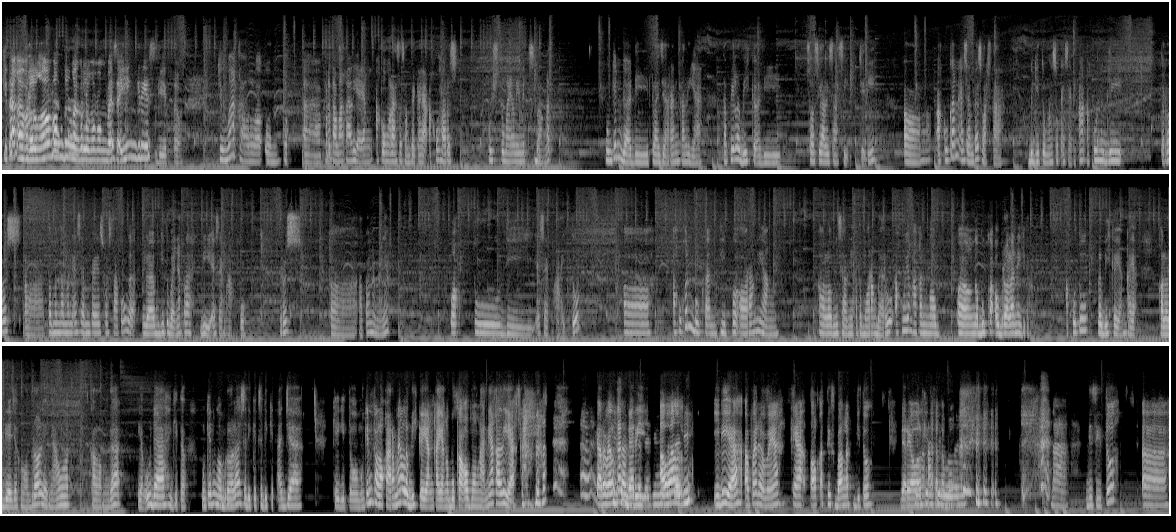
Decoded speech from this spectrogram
kita nggak perlu ngomong tuh nggak perlu ngomong bahasa Inggris gitu cuma kalau untuk uh, pertama kali ya yang aku ngerasa sampai kayak aku harus push to my limits banget mungkin nggak di pelajaran kali ya tapi lebih ke di sosialisasi jadi uh, aku kan SMP swasta begitu masuk SMA aku negeri terus uh, teman-teman SMP swasta aku nggak nggak begitu banyak lah di SMA aku terus uh, apa namanya waktu di SMA itu uh, aku kan bukan tipe orang yang kalau misalnya ketemu orang baru, aku yang akan ngob uh, ngebuka obrolannya gitu. Aku tuh lebih ke yang kayak kalau diajak ngobrol ya nyaut, kalau enggak ya udah gitu. Mungkin hmm. ngobrolnya sedikit-sedikit aja kayak gitu. Mungkin kalau Karmel lebih ke yang kayak ngebuka omongannya kali ya, karena Karmel kan dari jadi, awal jadi. ini ya apa namanya kayak talkative banget gitu dari awal Terima kita ketemu. nah di situ uh,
